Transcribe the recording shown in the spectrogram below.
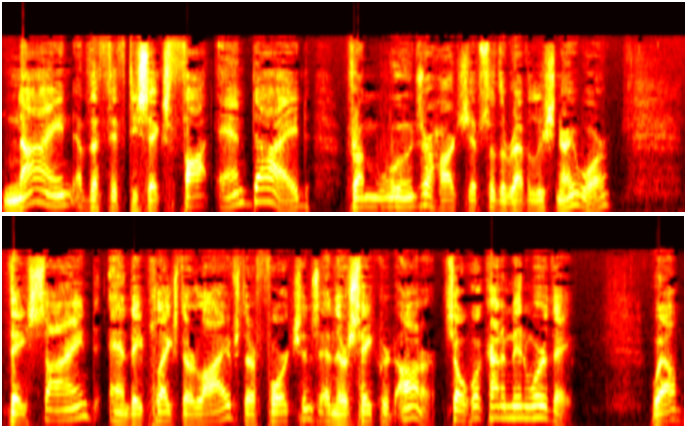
Nine of the 56 fought and died from wounds or hardships of the Revolutionary War. They signed and they pledged their lives, their fortunes, and their sacred honor. So, what kind of men were they? Well,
